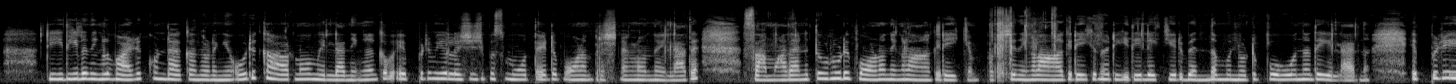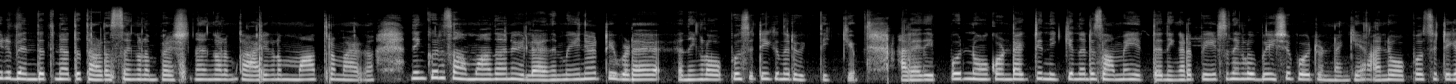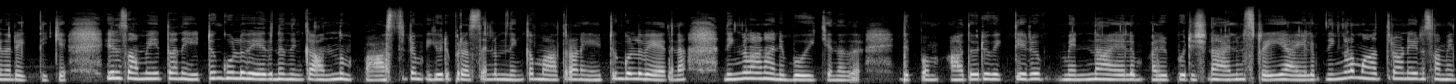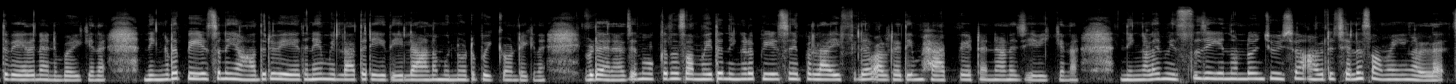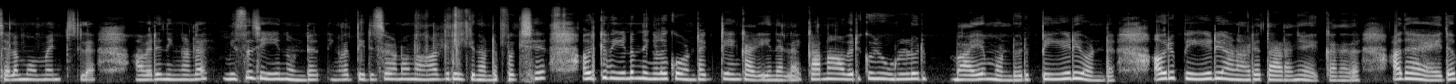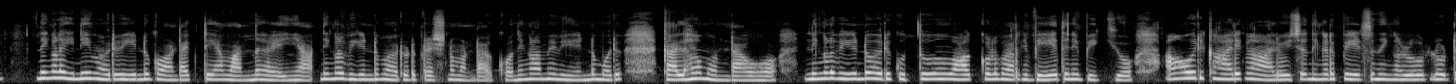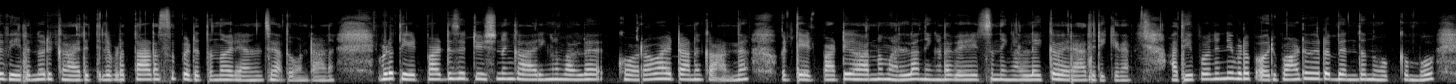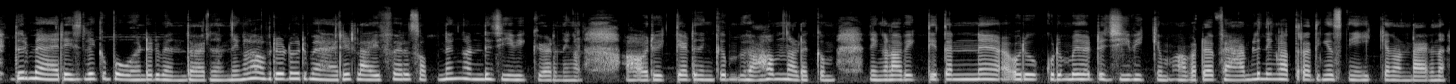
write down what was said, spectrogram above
രീതിയിൽ നിങ്ങൾ വഴക്കുണ്ടാക്കാൻ തുടങ്ങി. ഒരു കാരണവുമില്ല നിങ്ങൾക്ക് എപ്പോഴും ഈ റിലേഷൻഷിപ്പ് സ്മൂത്തായിട്ട് പോകണം. പ്രശ്നങ്ങളൊന്നും ഇല്ലാതെ സമാധാനത്തോടുകൂടി പോകണം. നിങ്ങൾ ആഗ്രഹിക്കും. പക്ഷേ നിങ്ങൾ ആഗ്രഹിക്കുന്ന രീതിയിലേക്ക് ഒരു ബന്ധം മുന്നോട്ട് പോകുന്നതേ ഇല്ലായിരുന്നു. എപ്പോഴും ഈ ഒരു ബന്ധത്തിനകത്ത് തടസ്സങ്ങളും പ്രശ്നങ്ങളും കാര്യങ്ങളും മാത്രമായിരുന്നു. നിങ്ങൾക്കൊരു സമാധാനം ഇല്ലായിരുന്നു. മെയിനായിട്ട് ഇവിടെ നിങ്ങൾ ഓപ്പോസിറ്റ് നിൽക്കുന്ന ഒരു വ്യക്തിക്ക് അതായത് ഇപ്പോൾ ഒരു നോ കോണ്ടാക്റ്റ് നിൽക്കുന്ന ഒരു സമയത്ത് നിങ്ങളുടെ പേഴ്സ് നിങ്ങൾ ഉപേക്ഷിച്ച് പോയിട്ടുണ്ടെങ്കിൽ അതിന്റെ ഓപ്പോസിറ്റ് നിൽക്കുന്ന ഒരു വ്യക്തിക്ക് ഈ ഒരു സമയത്താണ് ഏറ്റവും കൂടുതൽ വേദന നിങ്ങൾക്ക് അന്നും പാസ്റ്റിലും ഈ ഒരു പ്രസന്റിലും നിങ്ങൾക്ക് മാത്രമാണ് ഏറ്റവും കൂടുതൽ വേദന നിങ്ങളാണ് അനുഭവിക്കുന്നത്. ഇതിപ്പം അതൊരു വ്യക്തി ഒരു മെന്നായാലും ഒരു പുരുഷനായാലും സ്ത്രീ ആയാലും നിങ്ങൾ മാത്രമാണ് ഈ ഒരു സമയത്ത് വേദന അനുഭവിക്കുന്നത്. നിങ്ങളുടെ പേഴ്സണ് യാതൊരു വേദനയും ഇല്ലാത്ത രീതിയിലാണ് മുന്നോട്ട് പോയിക്കൊണ്ടിരിക്കുന്നത്. ഇവിടെ എനർജി നോക്കുന്ന സമയത്ത് നിങ്ങളുടെ പേഴ്സൺ ഇപ്പോൾ ലൈഫിൽ വളരെയധികം ഹാപ്പി ആയിട്ട് തന്നെയാണ് ജീവിക്കുന്നത്. നിങ്ങളെ മിസ്സ് ചെയ്യുന്നുണ്ടോ എന്ന് ചോദിച്ചാൽ അവർ ചില സമയങ്ങളിൽ ചില മൊമെന്റ്സിൽ അവർ നിങ്ങളെ മിസ്സ് ചെയ്യുന്നുണ്ട്. നിങ്ങളെ തിരിച്ചു വേണമെന്ന് ആഗ്രഹിക്കുന്നുണ്ട്. പക്ഷേ അവർക്ക് വീണ്ടും നിങ്ങളെ കോണ്ടാക്ട് ചെയ്യാൻ കഴിയുന്നില്ല. കാരണം അവർക്കൊരു ഉള്ളൊരു ഭയമുണ്ട് ഒരു പേടിയുണ്ട്. ആ ഒരു പേടിയാണ് അവരെ തടഞ്ഞു വെക്കുന്നത്. അതായത് നിങ്ങൾ ഇനിയും അവർ വീണ്ടും കോണ്ടാക്ട് ചെയ്യാൻ വന്നു കഴിഞ്ഞാൽ നിങ്ങൾ വീണ്ടും അവരോട് പ്രശ്നമുണ്ടാക്കുമോ നിങ്ങളമ്മ വീണ്ടും ഒരു കലഹം ഉണ്ടാവുമോ നിങ്ങൾ വീണ്ടും ഒരു കുത്തു വാക്കുകൾ പറഞ്ഞ് വേദനിപ്പിക്കുമോ ആ ഒരു കാര്യങ്ങൾ ആലോചിച്ച് നിങ്ങളുടെ പേഴ്സ് നിങ്ങളിലോട്ട് വരുന്ന ഒരു കാര്യത്തിൽ ഇവിടെ തടസ്സപ്പെടുത്തുന്നവരാണെന്ന് വെച്ചാൽ അതുകൊണ്ടാണ്. ഇവിടെ തേർഡ് പാർട്ടി സിറ്റുവേഷനും കാര്യങ്ങളും വളരെ കുറവായിട്ടാണ് കാണുന്നത് ഒരു തേർഡ് പാർട്ടി കാരണമല്ല നിങ്ങളുടെ പേഴ്സ് നിങ്ങളിലേക്ക് വരാതിരിക്കുന്നത് അതേപോലെ തന്നെ ഇവിടെ ഒരുപാട് പേരുടെ ബന്ധം നോക്കുമ്പോൾ ഇതൊരു മാരേജിലേക്ക് പോകേണ്ട ഒരു ബന്ധമായിരുന്നു. നിങ്ങൾ അവരുടെ ഒരു മാരീഡ് ലൈഫ് വരെ സ്വപ്നം കണ്ട് ജീവിക്കുകയാണ് നിങ്ങൾ. ആ ഒരു വ്യക്തിയായിട്ട് നിങ്ങൾക്ക് വിവാഹം നടക്കും. നിങ്ങൾ ആ വ്യക്തി തന്നെ ഒരു കുടുംബമായിട്ട് ജീവിക്കും. അവരുടെ ഫാമിലി നിങ്ങൾ അത്രയധികം സ്നേഹിക്കുന്നുണ്ടായിരുന്നു.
